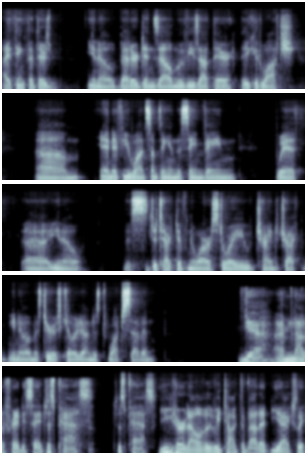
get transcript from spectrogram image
I think that there's you know better Denzel movies out there that you could watch, um, and if you want something in the same vein with uh, you know this detective noir story trying to track you know a mysterious killer down, just watch Seven. Yeah, I'm not afraid to say it. Just pass. Just pass. You heard all of it. We talked about it. You actually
